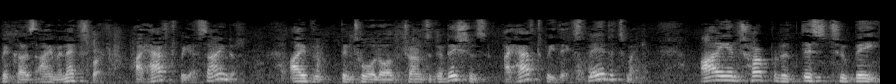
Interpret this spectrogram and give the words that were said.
because I'm an expert. I have to be. I signed it. I've been told all the terms and conditions. I have to be. They explained it to me. I interpreted this to be,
